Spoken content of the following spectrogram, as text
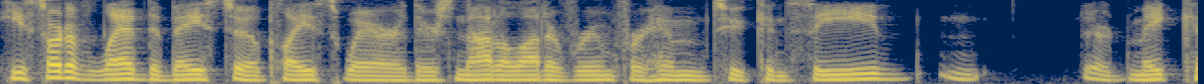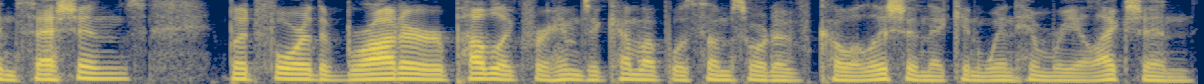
he sort of led the base to a place where there's not a lot of room for him to concede or make concessions, but for the broader public, for him to come up with some sort of coalition that can win him reelection,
